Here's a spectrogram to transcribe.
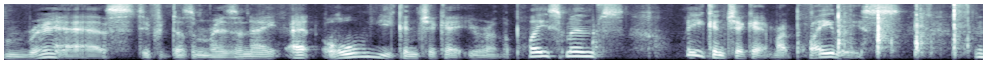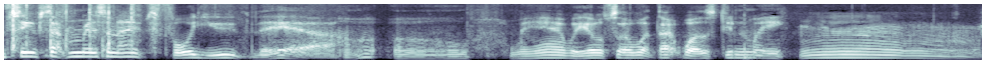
rest. If it doesn't resonate at all, you can check out your other placements, or you can check out my playlist and see if something resonates for you there. Uh oh. Yeah, we all saw what that was, didn't we? Mm.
